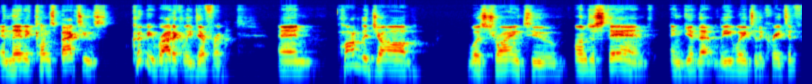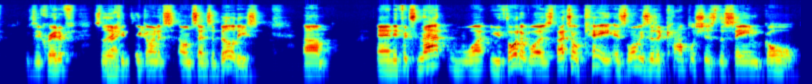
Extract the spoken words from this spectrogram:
and then it comes back to you could be radically different and part of the job was trying to understand and give that leeway to the creative to the creative so they right. can take on its own sensibilities um, and if it's not what you thought it was, that's okay as long as it accomplishes the same goal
